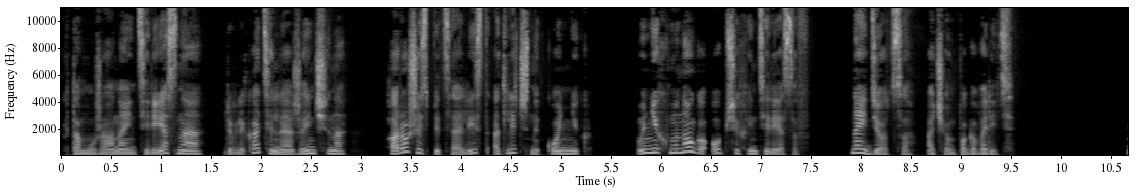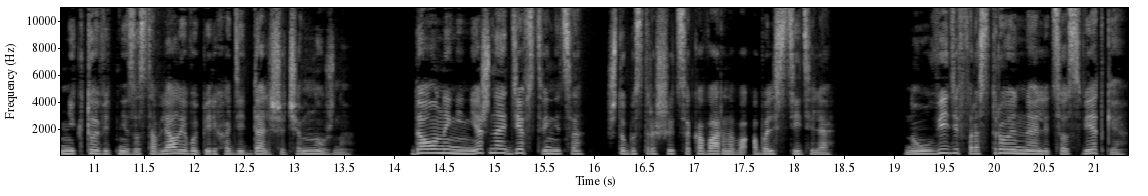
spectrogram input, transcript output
К тому же она интересная, привлекательная женщина, хороший специалист, отличный конник. У них много общих интересов. Найдется, о чем поговорить. Никто ведь не заставлял его переходить дальше, чем нужно. Да он и не нежная девственница, чтобы страшиться коварного обольстителя. Но, увидев расстроенное лицо Светки,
